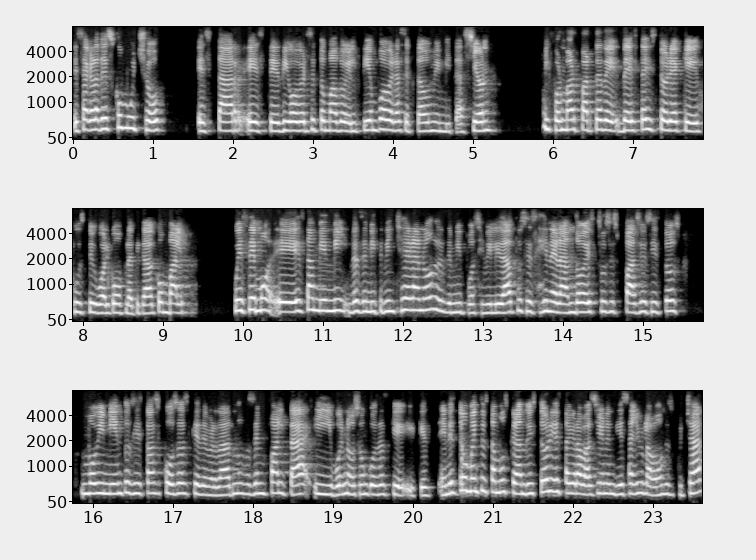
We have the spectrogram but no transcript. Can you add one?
Les agradezco mucho estar, este, digo, haberse tomado el tiempo, haber aceptado mi invitación y formar parte de, esta historia que justo igual como platicaba con Val, pues es también mi, desde mi trinchera, ¿no? Desde mi posibilidad, pues es generando estos espacios y estos movimientos y estas cosas que de verdad nos hacen falta y bueno, son cosas que, que en este momento estamos creando historia, esta grabación en 10 años la vamos a escuchar,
